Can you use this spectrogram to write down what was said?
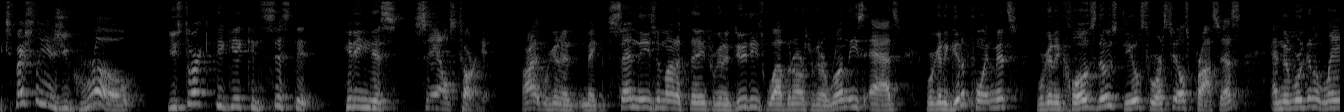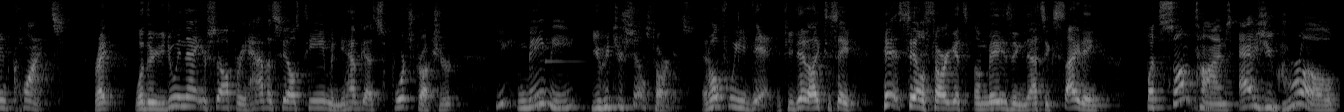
especially as you grow, you start to get consistent hitting this sales target. All right, we're to make send these amount of things. We're to do these webinars. We're to run these ads. We're to get appointments. We're to close those deals through our sales process, and then we're to land clients. Right? Whether you're doing that yourself or you have a sales team and you have got support structure, you, maybe you hit your sales targets, and hopefully you did. If you did, I like to say hit sales targets. Amazing. That's exciting. But sometimes as you grow,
